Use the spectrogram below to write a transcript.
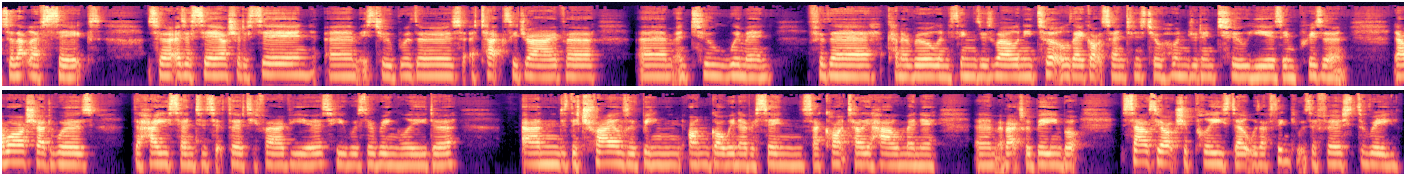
So that left six. So as I say, Arshad Hussain, um, his two brothers, a taxi driver, um, and two women for their kind of role in things as well. And in total, they got sentenced to 102 years in prison. Now, Arshad was the highest sentence at 35 years. He was the ringleader. And the trials have been ongoing ever since. I can't tell you how many um, have actually been, but South Yorkshire Police dealt with, I think it was the first three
